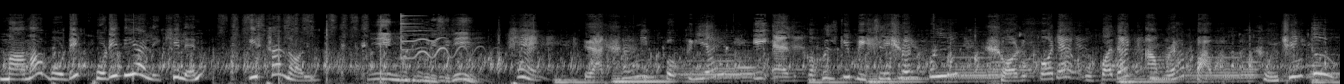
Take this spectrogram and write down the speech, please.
মামা বোর্ডে খড়ি দিয়া লিখিলেন ইথানল। হ্যাঁ রাসায়নিক প্রক্রিয়ায় এই অ্যালকোহলকে বিশ্লেষণ করলে শর্করা উপাদান আমরা পাবো। শুনছেন তো?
